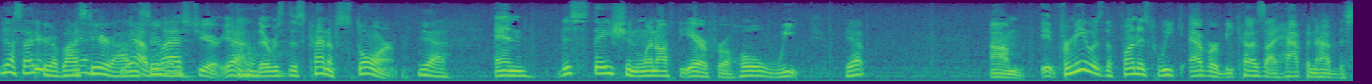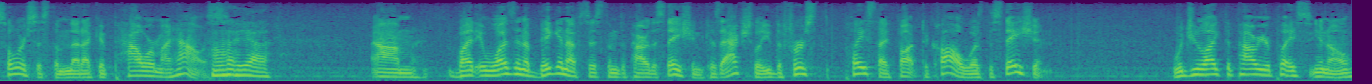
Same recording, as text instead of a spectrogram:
Yes, I do. Of last year, I'm yeah, assuming. last year. Yeah, there was this kind of storm, Yeah. and this station went off the air for a whole week. Yep. Um, it, for me, it was the funnest week ever because I happened to have the solar system that I could power my house. yeah. Um, but it wasn't a big enough system to power the station because actually the first place I thought to call was the station. Would you like to power your place? You know,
